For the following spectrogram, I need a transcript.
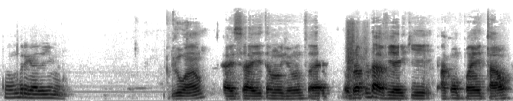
Então, obrigado aí, mano. João? É isso aí, tamo junto. É, o próprio Davi aí que acompanha e tal,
